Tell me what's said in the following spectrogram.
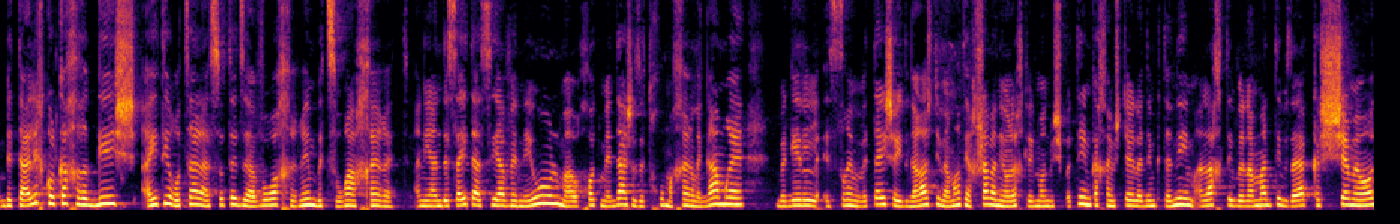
בתהליך כל כך רגיש, הייתי רוצה לעשות את זה עבור אחרים בצורה אחרת. אני הנדסאית תעשייה וניהול, מערכות מידע, שזה תחום אחר לגמרי. בגיל 29 התגרשתי ואמרתי עכשיו אני הולכת ללמוד משפטים, ככה עם שתי ילדים קטנים, הלכתי ולמדתי וזה היה קשה מאוד,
